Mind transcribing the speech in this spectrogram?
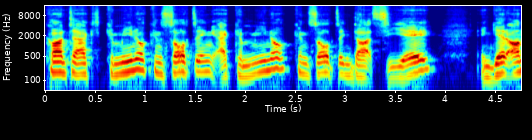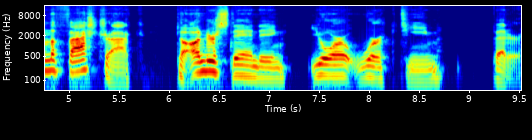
Contact Camino Consulting at caminoconsulting.ca and get on the fast track to understanding your work team better.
